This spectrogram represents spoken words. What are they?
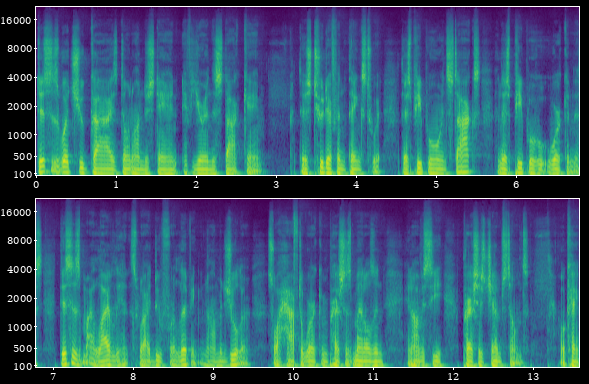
This is what you guys don't understand if you're in the stock game. There's two different things to it. There's people who are in stocks and there's people who work in this. This is my livelihood. It's what I do for a living. You know, I'm a jeweler. So I have to work in precious metals and, and obviously precious gemstones. Okay.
